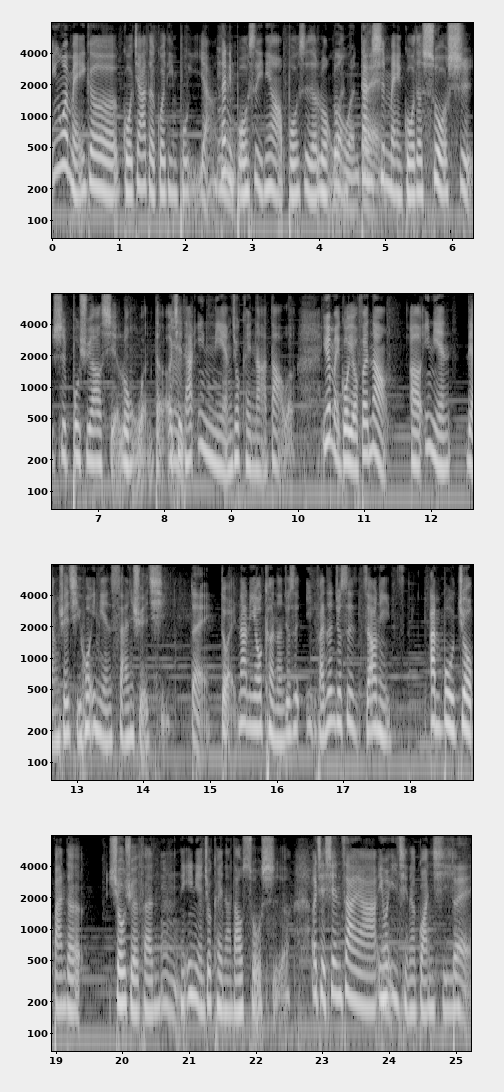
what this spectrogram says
因为每一个国家的规定不一样，但你博士一定要有博士的论文。论文，但是美国的硕士是不需要写论文的，而且他一年就可以拿到了。因为美国有分那种呃一年两学期或一年三学期。对对，那你有可能就是一反正就是只要你按部就班的修学分，嗯，你一年就可以拿到硕士了。而且现在啊，因为疫情的关系，对。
